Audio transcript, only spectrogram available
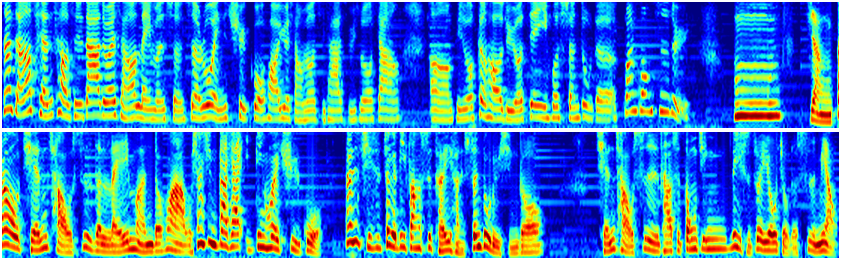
那讲到浅草，其实大家就会想到雷门神社。如果已经去过的话，月翔有没有其他，比如说像嗯，比如说更好的旅游建议或深度的观光之旅？嗯，讲到浅草寺的雷门的话，我相信大家一定会去过。但是其实这个地方是可以很深度旅行的哦。浅草寺它是东京历史最悠久的寺庙，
